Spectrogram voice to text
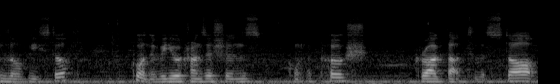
Lovely stuff. Go into video transitions, go into push, drag that to the start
